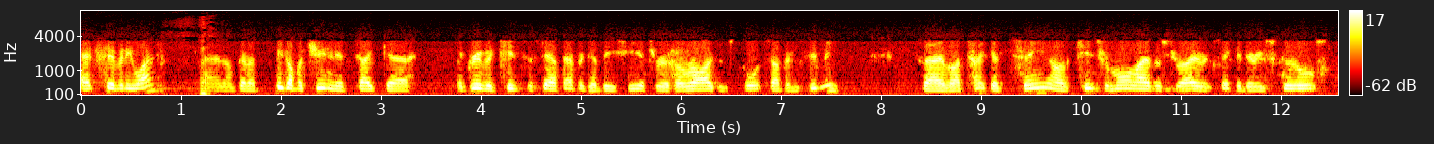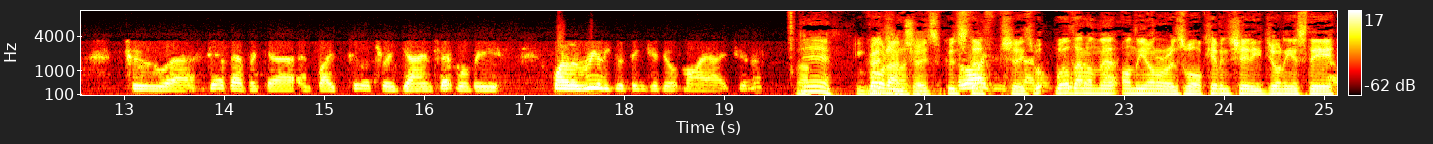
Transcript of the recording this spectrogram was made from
at 71, and I've got a big opportunity to take uh, a group of kids to South Africa this year through Horizon Sports up in Sydney. So if I take a team of kids from all over Australia in secondary schools to uh, South Africa and play two or three games, that will be one of the really good things you do at my age, you know. Oh, yeah, well done, Sheeds. Good stuff, Sheeds. Well done on the on the honour as well. Kevin Sheedy joining us there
